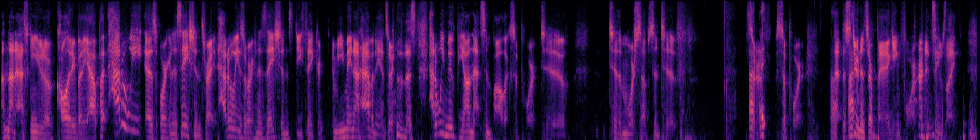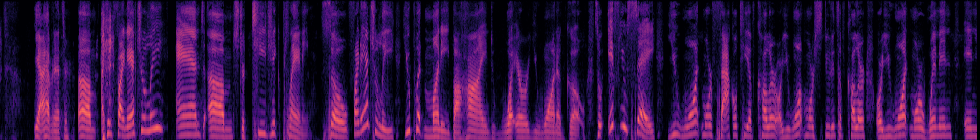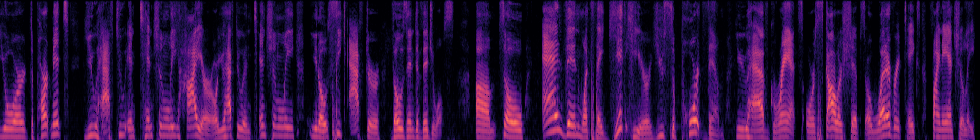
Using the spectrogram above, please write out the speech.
I'm not asking you to call anybody out, but how do we as organizations, right? How do we as organizations, do you think, or, I mean, you may not have an answer to this, how do we move beyond that symbolic support to to the more substantive sort I, of support that the students I, are begging for. it mm-hmm. seems like. Yeah, I have an answer. Um, I think financially and um, strategic planning. So financially, you put money behind where you want to go. So if you say you want more faculty of color, or you want more students of color, or you want more women in your department, you have to intentionally hire or you have to intentionally you know seek after those individuals um, so and then once they get here you support them you have grants or scholarships or whatever it takes financially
